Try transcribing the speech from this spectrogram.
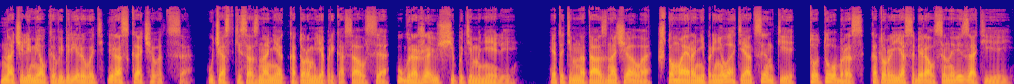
начали мелко вибрировать и раскачиваться. Участки сознания, к которым я прикасался, угрожающе потемнели. Эта темнота означала, что Майра не приняла те оценки, тот образ, который я собирался навязать ей.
